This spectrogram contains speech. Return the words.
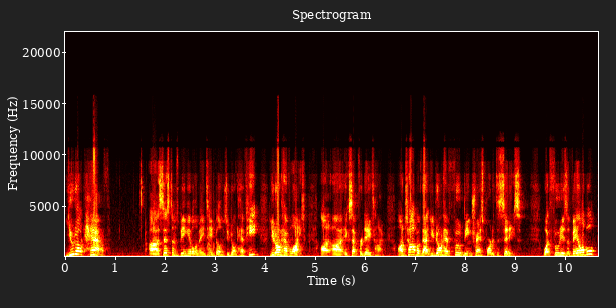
You don't have uh, systems being able to maintain buildings. You don't have heat. You don't have light, on, uh, except for daytime. On top of that, you don't have food being transported to cities. What food is available?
